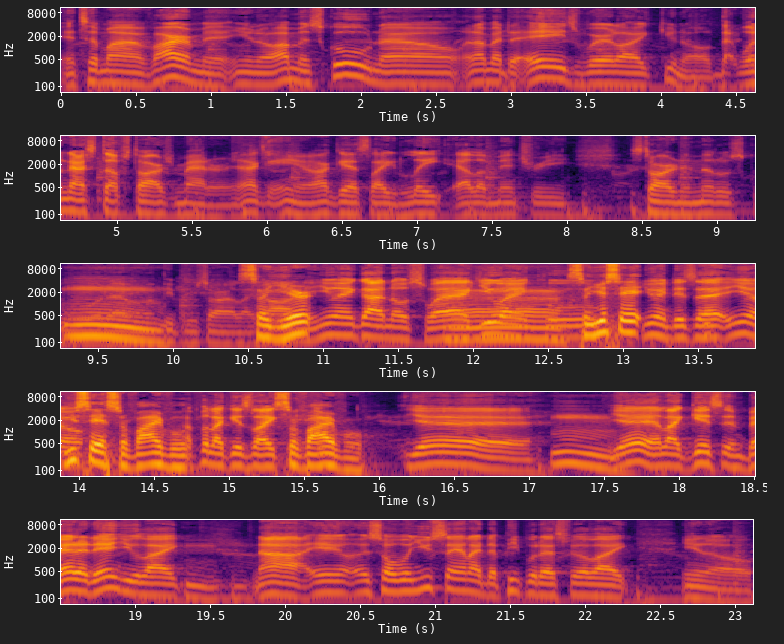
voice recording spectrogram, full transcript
into my environment. You know, I'm in school now, and I'm at the age where, like, you know, that when that stuff starts mattering. I, you know, I guess like late elementary, starting in middle school, mm. whatever. When people start like, so oh, you're man, you ain't got no swag, uh, you ain't cool. So you said you ain't this that. You know, you said survival. I feel like it's like survival. yeah, mm. yeah, it like gets embedded in you. Like, mm-hmm. nah. Know, so when you saying like the people that feel like you know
